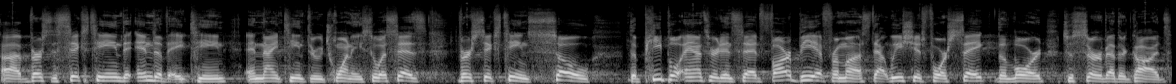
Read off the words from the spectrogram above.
uh, verses 16, the end of 18, and 19 through 20. So it says, verse 16, so the people answered and said, Far be it from us that we should forsake the Lord to serve other gods.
